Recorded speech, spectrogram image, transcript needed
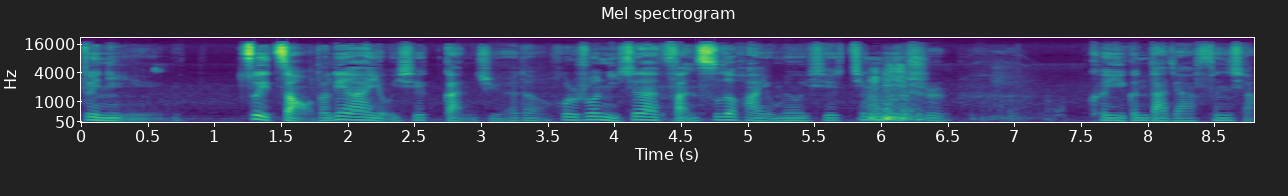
对你最早的恋爱有一些感觉的，或者说你现在反思的话，有没有一些经历是可以跟大家分享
